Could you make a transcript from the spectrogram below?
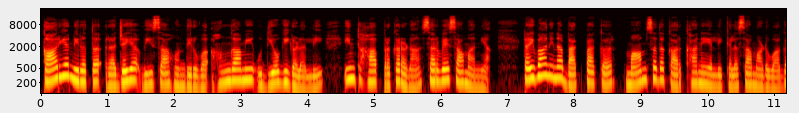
ಕಾರ್ಯನಿರತ ರಜೆಯ ವೀಸಾ ಹೊಂದಿರುವ ಹಂಗಾಮಿ ಉದ್ಯೋಗಿಗಳಲ್ಲಿ ಇಂತಹ ಪ್ರಕರಣ ಸರ್ವೇ ಸಾಮಾನ್ಯ. ಟೈವಾನಿನ ಬ್ಯಾಕ್ಪ್ಯಾಕರ್ ಮಾಂಸದ ಕಾರ್ಖಾನೆಯಲ್ಲಿ ಕೆಲಸ ಮಾಡುವಾಗ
